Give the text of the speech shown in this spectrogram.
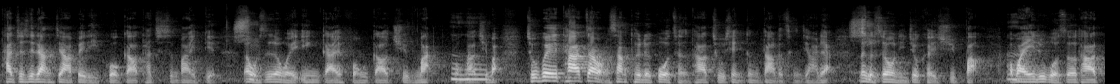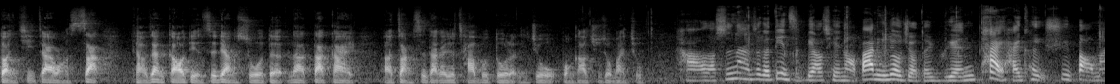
它就是量价背离过高，它就是卖点。那我是认为应该逢高去卖，逢高去卖，除非它再往上推的过程，它出现更大的成交量，那个时候你就可以续报。万一如果说它短期再往上，挑战高点是量缩的，那大概啊涨势大概就差不多了，你就逢高去做卖出。好，老师，那这个电子标签哦，八零六九的元泰还可以续报吗？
